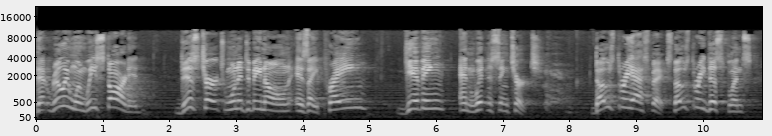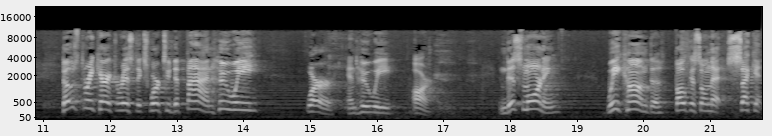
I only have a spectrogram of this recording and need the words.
that really when we started, this church wanted to be known as a praying, giving, and witnessing church. Those three aspects, those three disciplines, those three characteristics were to define who we were and who we are. And this morning, we come to focus on that second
